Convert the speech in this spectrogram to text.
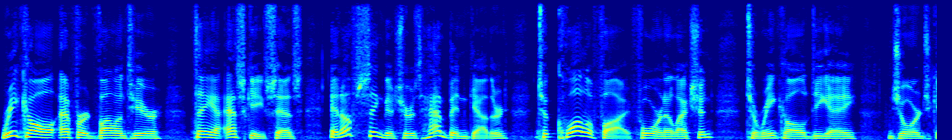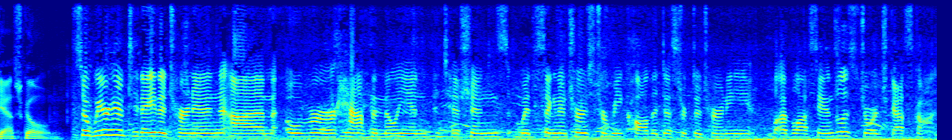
Recall effort volunteer Thea Esky says enough signatures have been gathered to qualify for an election to recall DA George Gascon. So we're here today to turn in um, over half a million petitions with signatures to recall the district attorney of Los Angeles, George Gascon.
